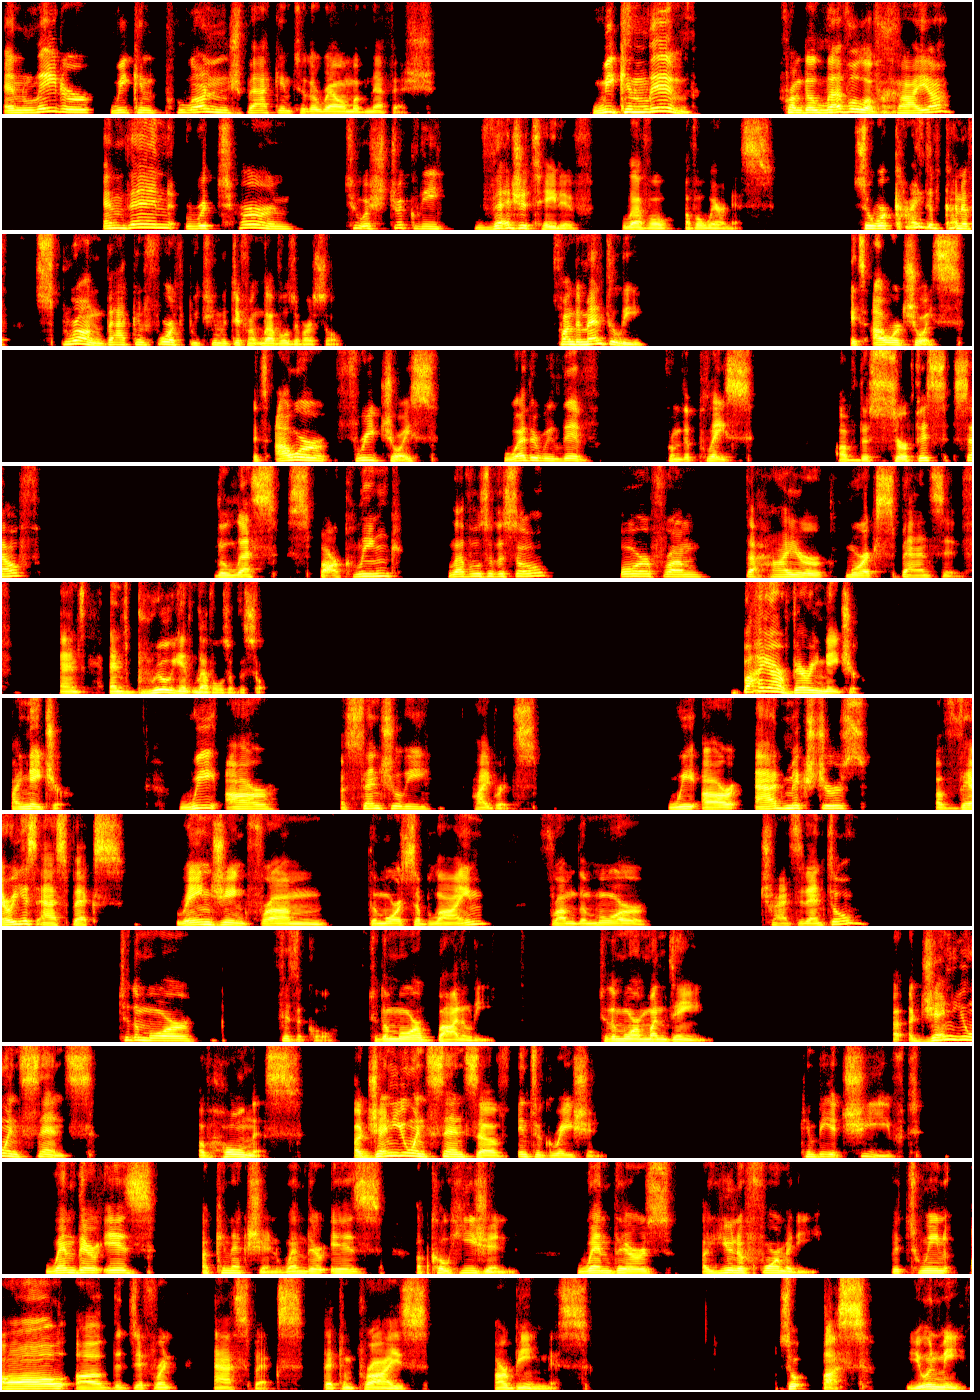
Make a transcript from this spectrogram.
and later we can plunge back into the realm of Nefesh. We can live from the level of Chaya and then return to a strictly vegetative level of awareness. So we're kind of kind of sprung back and forth between the different levels of our soul. Fundamentally, it's our choice. It's our free choice whether we live from the place of the surface self, the less sparkling levels of the soul, or from the higher, more expansive and, and brilliant levels of the soul. By our very nature, by nature, we are essentially hybrids. We are admixtures of various aspects, ranging from the more sublime, from the more transcendental, to the more physical, to the more bodily, to the more mundane. A, a genuine sense of wholeness, a genuine sense of integration can be achieved when there is a connection, when there is a cohesion, when there's a uniformity between all of the different aspects that comprise our beingness. So, us, you and me,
